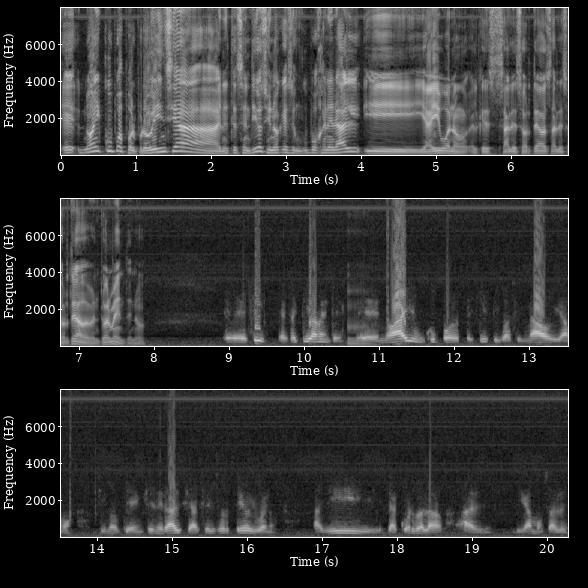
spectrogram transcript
eh, no hay cupos por provincia en este sentido, sino que es un cupo general y, ahí, bueno, el que sale sorteado, sale sorteado eventualmente, ¿no? Eh, efectivamente. Mm. no hay un cupo específico asignado, digamos, sino que en general se hace el sorteo y, bueno, allí, de acuerdo a la, al digamos, al,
